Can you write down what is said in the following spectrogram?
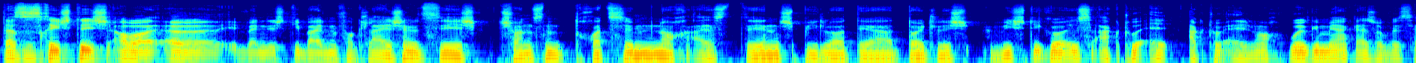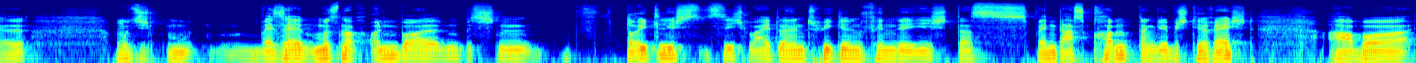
Das ist richtig, aber äh, wenn ich die beiden vergleiche, sehe ich Johnson trotzdem noch als den Spieler, der deutlich wichtiger ist, aktuell, aktuell noch, wohlgemerkt. Also Wessel muss, ich, Wessel muss noch on-ball ein bisschen deutlich sich weiterentwickeln, finde ich. Dass, wenn das kommt, dann gebe ich dir recht. Aber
